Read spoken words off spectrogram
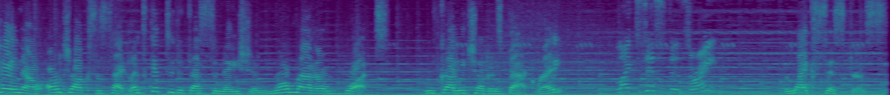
Hey, now, all jokes aside, let's get to the destination. No matter what, we've got each other's back, right? Like sisters, right? Like sisters.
